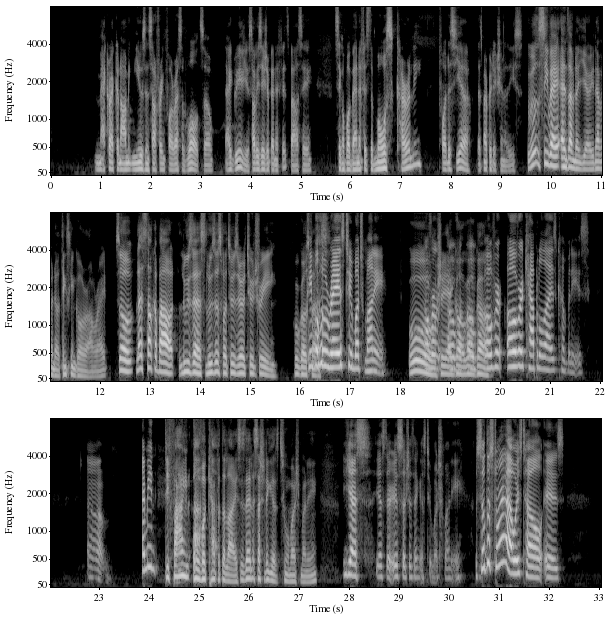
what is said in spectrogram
macroeconomic news and suffering for the rest of the world. So I agree with you. Southeast Asia benefits, but I'll say Singapore benefits the most currently for this year. That's my prediction at least. We'll see where it ends up in the year. You never know. Things can go wrong, right? So let's talk about losers. Losers for 2023. Who goes People first? who raise too much money. Ooh, over, sure, yeah, over, go, go, go. Over over capitalized companies. Um, I mean, Define Uh, uh, overcapitalized. Is there such a thing as too much money? yes, yes, there is such a thing as too much money. So the story I always tell is,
